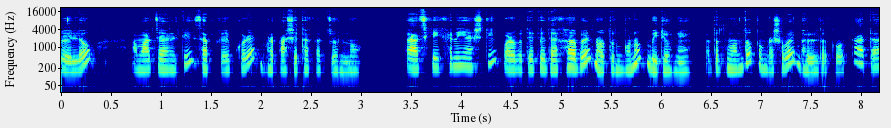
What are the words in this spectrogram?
রইল আমার চ্যানেলটি সাবস্ক্রাইব করে আমার পাশে থাকার জন্য। তা আজকে এখানেই আসছি, পরবর্তীতে দেখা হবে নতুন কোনো ভিডিও নিয়ে। ততক্ষণ তোমরা সবাই ভালো থাকো। টাটা!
